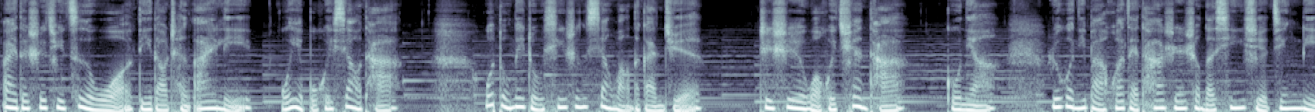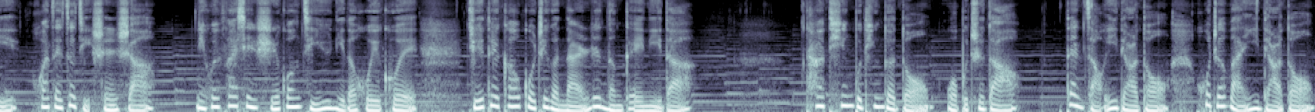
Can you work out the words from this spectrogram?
爱得失去自我，低到尘埃里，我也不会笑她。我懂那种心生向往的感觉，只是我会劝她：姑娘，如果你把花在他身上的心血精力花在自己身上，你会发现时光给予你的回馈，绝对高过这个男人能给你的。他听不听得懂，我不知道。但早一点懂或者晚一点懂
